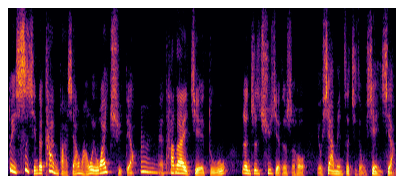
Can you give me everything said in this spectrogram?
对事情的看法、想法会歪曲掉。嗯，哎，他在解读。认知曲解的时候，有下面这几种现象。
